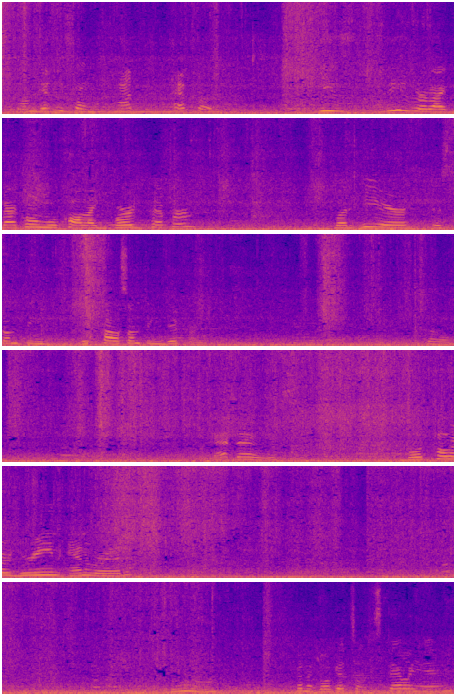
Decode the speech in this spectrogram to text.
So I'm getting some hot pepper. These these are like back home we'll call like bird pepper. But here is something it's called something different. So Got those. Both color green and red. Mm gonna go get some scallions.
